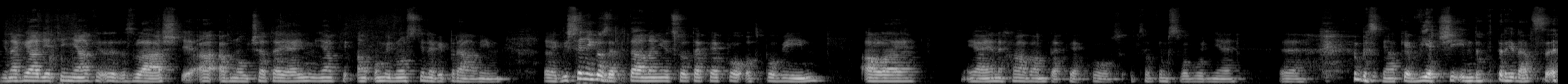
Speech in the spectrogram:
Jinak já děti nějak eh, zvlášť a, a vnoučata, já jim nějak o minulosti nevyprávím. Eh, když se někdo zeptá na něco, tak jako odpovím, ale já je nechávám tak jako celkem svobodně, eh, bez nějaké větší indoktrinace.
